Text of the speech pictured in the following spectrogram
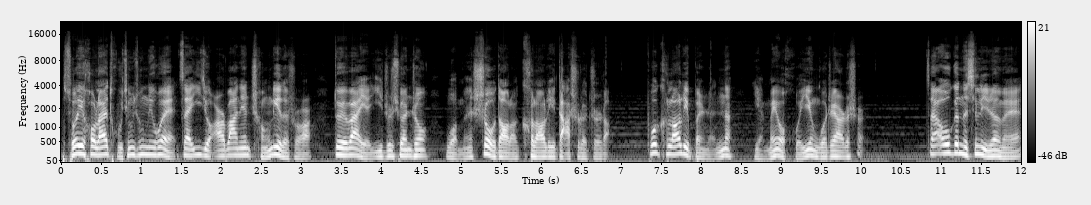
所以后来土星兄弟会在一九二八年成立的时候，对外也一直宣称我们受到了克劳利大师的指导。不过克劳利本人呢，也没有回应过这样的事儿。在欧根的心里认为，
